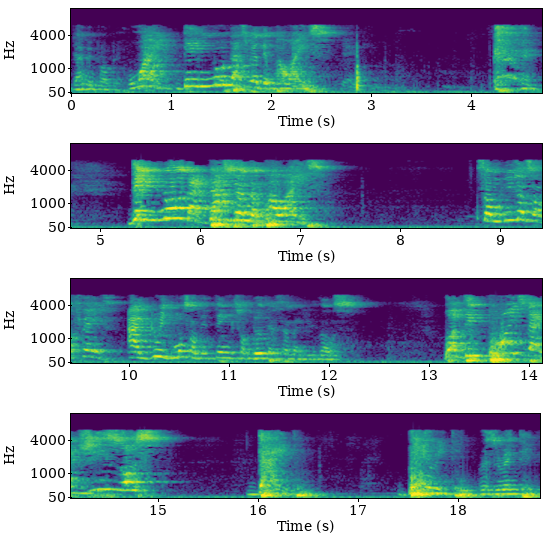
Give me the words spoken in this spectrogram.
they have a problem. Why? They know that's where the power is. they know that that's where the power is. Some religions of faith agree with most of the things from the Old Testament with us. But the point that Jesus died, buried, resurrected.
